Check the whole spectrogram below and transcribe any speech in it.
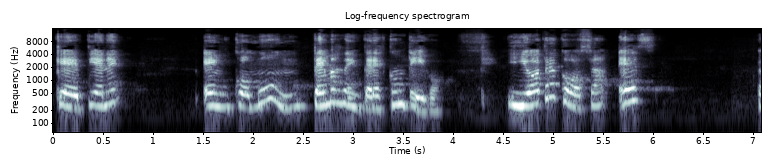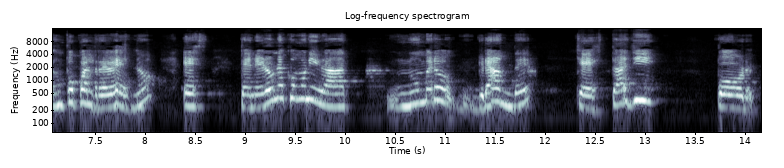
que tiene en común temas de interés contigo. Y otra cosa es, es un poco al revés, ¿no? Es tener una comunidad, un número grande, que está allí por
